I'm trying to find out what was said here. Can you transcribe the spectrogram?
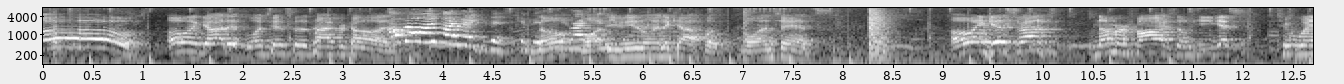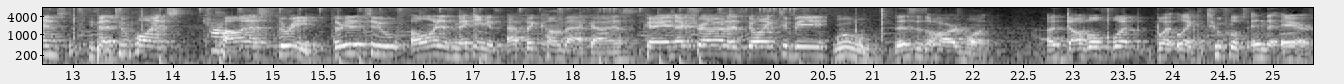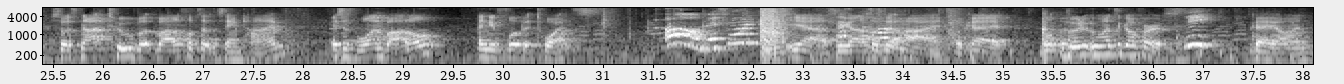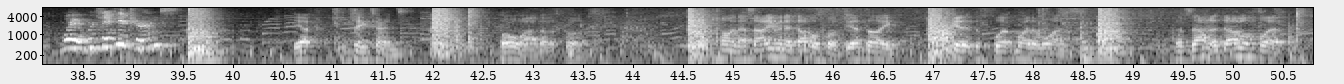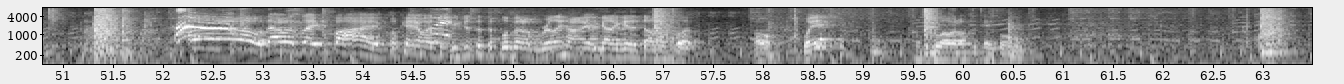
Oh! Owen got it. One chance for the tie for Colin. If I make this? Can this No, be like one, you need to land a cap flip. One chance. Owen gets round number five, so he gets two wins. He's at two points. Colin has three. Three to two. Owen is making his epic comeback, guys. Okay, next round is going to be. Ooh, this is a hard one. A double flip, but like two flips in the air. So it's not two bottle flips at the same time. It's just one bottle, and you flip it twice. Oh, this one? Yeah, so you gotta flip it high. Okay. Well, who, who wants to go first? Me. Okay, Owen. Wait, we're taking turns? Yep, take turns. Oh wow, that was close. Oh, and that's not even a double flip. You have to like get it to flip more than once. That's not a double flip. Oh, that was like five. Okay, Owen, you just have to flip it up really high. You gotta get a double flip. Oh, wait. Let's blow it off the table.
